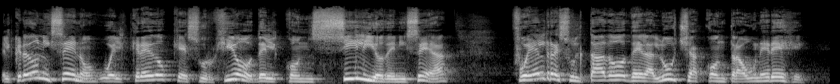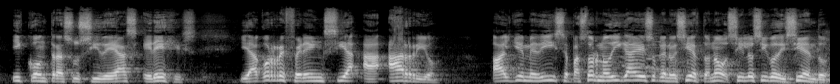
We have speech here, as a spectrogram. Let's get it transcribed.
El credo niceno o el credo que surgió del concilio de Nicea fue el resultado de la lucha contra un hereje y contra sus ideas herejes. Y hago referencia a Arrio. Alguien me dice, pastor, no diga eso que no es cierto. No, sí lo sigo diciendo.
